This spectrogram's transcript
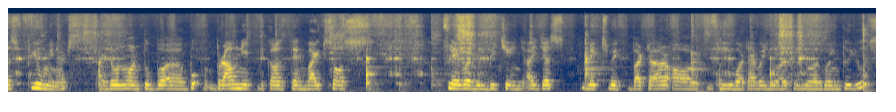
just few minutes. I don't want to uh, brown it because then white sauce flavor will be changed. I just mix with butter or ghee whatever you are you are going to use.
